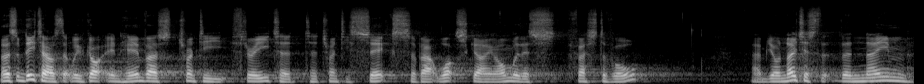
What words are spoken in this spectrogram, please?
Now, there's some details that we've got in here, verse 23 to, to 26, about what's going on with this festival. Um, you'll notice that the name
